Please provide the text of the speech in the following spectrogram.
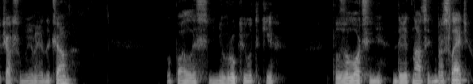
часу моїм глядачам. Попались мені в руки отакі позолочені 19 браслетів.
